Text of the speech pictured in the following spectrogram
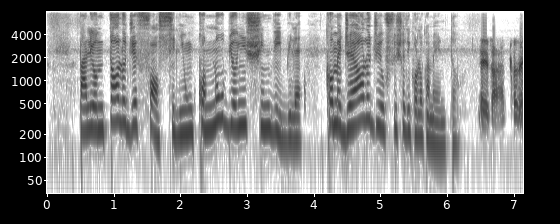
Paleontologi e fossili, un connubio inscindibile, come geologi e ufficio di collocamento. Esatto,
